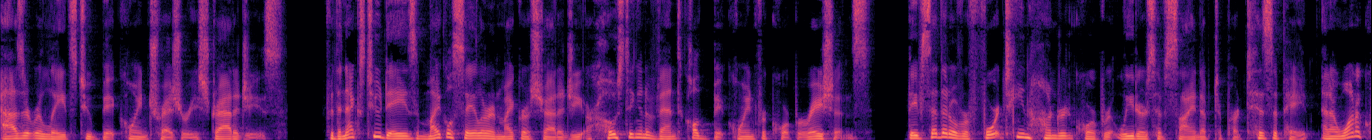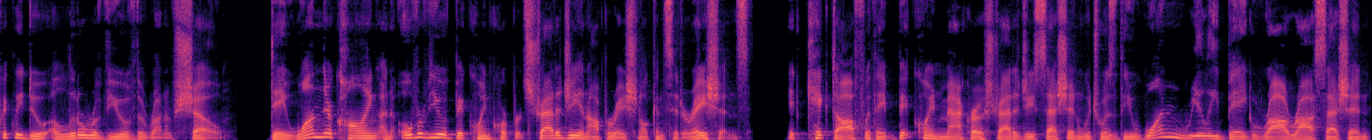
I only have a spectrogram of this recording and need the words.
as it relates to Bitcoin treasury strategies. For the next two days, Michael Saylor and MicroStrategy are hosting an event called Bitcoin for Corporations. They've said that over 1,400 corporate leaders have signed up to participate, and I want to quickly do a little review of the run of show. Day one, they're calling an overview of Bitcoin corporate strategy and operational considerations. It kicked off with a Bitcoin macro strategy session, which was the one really big rah rah session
